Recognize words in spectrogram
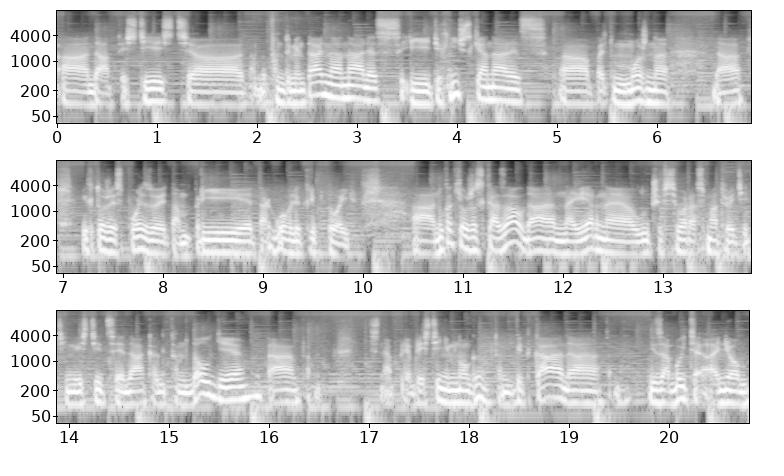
А, да, то есть есть а, там, фундаментальный анализ и технический анализ, а, поэтому можно да, их тоже использовать там, при торговле криптой. А, ну, как я уже сказал, да, наверное, лучше всего рассматривать эти инвестиции да, как там, долгие, да, там, не знаю, приобрести немного там, битка да, там, и забыть о нем,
